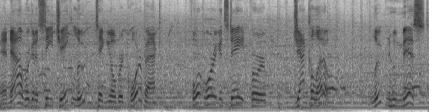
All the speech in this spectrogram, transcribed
And now we're going to see Jake Luton taking over at quarterback for Oregon State for Jack Colletto. Luton, who missed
